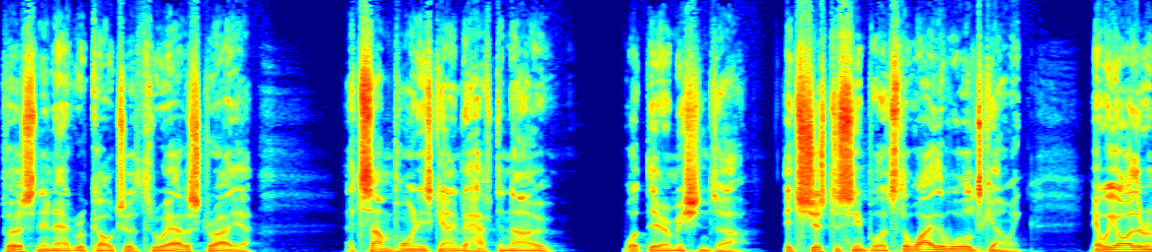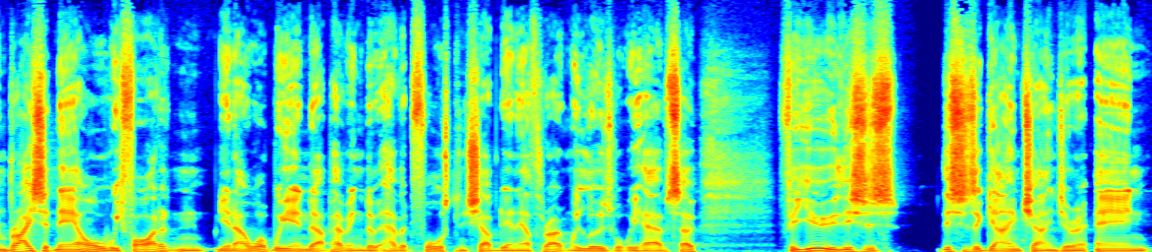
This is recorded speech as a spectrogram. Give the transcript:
person in agriculture throughout Australia, at some point is going to have to know what their emissions are. It's just as simple. It's the way the world's going. Now we either embrace it now or we fight it, and you know what? We end up having to have it forced and shoved down our throat, and we lose what we have. So, for you, this is this is a game changer, and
